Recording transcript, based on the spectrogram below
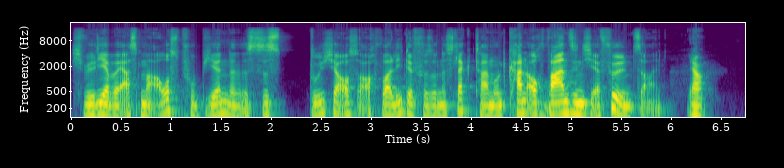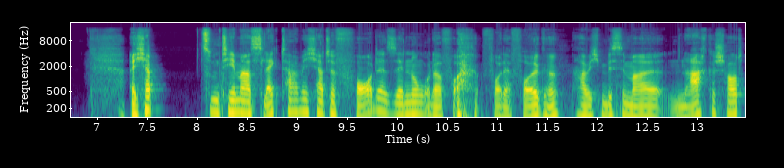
ich will die aber erstmal ausprobieren, dann ist es durchaus auch valide für so eine Slack-Time und kann auch wahnsinnig erfüllend sein. Ja. Ich habe zum Thema Slacktime. Ich hatte vor der Sendung oder vor, vor der Folge, habe ich ein bisschen mal nachgeschaut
